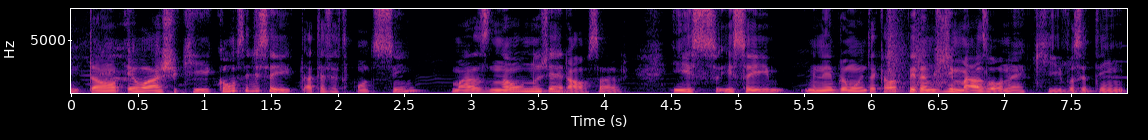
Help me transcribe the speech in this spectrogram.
Então, eu acho que, como você disse aí, até certo ponto sim, mas não no geral, sabe? Isso, isso aí me lembra muito aquela pirâmide de Maslow, né? Que você tem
